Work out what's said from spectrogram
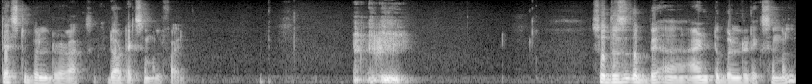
test builder.xml file. so this is the uh, ant build.xml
